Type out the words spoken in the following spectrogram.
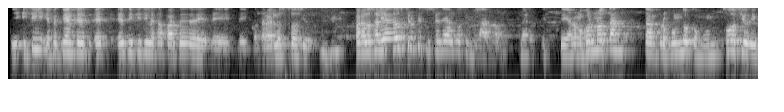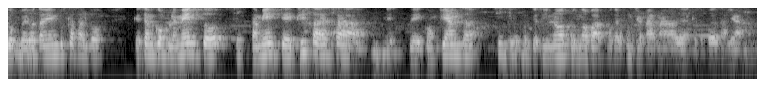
Y, y sí, efectivamente, es, es- es difícil esa parte de, de- de encontrar los socios. Para los aliados creo que sucede algo similar, ¿no? Claro. Este, a lo mejor no tan, tan profundo como un socio, digo, pero también buscas algo que sea un complemento, Sí. también que exista esa este, confianza, Sí, sí, porque si no, pues no va a poder funcionar nada de que te puedes aliar, ¿no?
